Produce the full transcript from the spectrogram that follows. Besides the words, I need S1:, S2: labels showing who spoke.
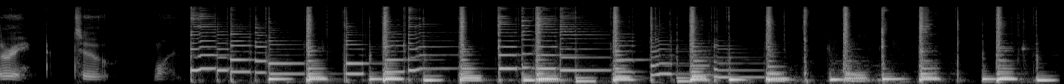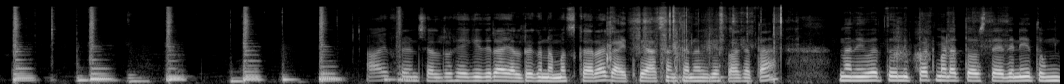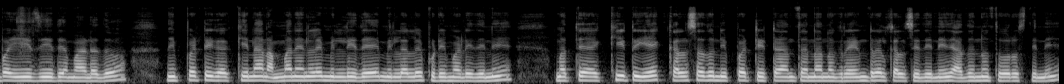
S1: three, two, one.
S2: Hi friends ಎಲ್ಲರೂ ಹೇಗಿದ್ದೀರಾ? ಎಲ್ರಿಗೂ ನಮಸ್ಕಾರ. ಗಾಯತ್ರಿ ಹಾಸನ್ ಚಾನಲ್ಗೆ ಸ್ವಾಗತ. ನಾನು ಇವತ್ತು ನಿಪ್ಪಟ್ಟು ಮಾಡೋದು ತೋರಿಸ್ತಾ ಇದ್ದೀನಿ. ತುಂಬ ಈಸಿ ಇದೆ ಮಾಡೋದು. ನಿಪ್ಪಟ್ಟಿಗೆ ಅಕ್ಕಿನ ನಮ್ಮ ಮನೆಯಲ್ಲೇ ಮಿಲ್ಲಿದೆ. ಮಿಲ್ಲಲ್ಲೇ ಪುಡಿ ಮಾಡಿದ್ದೀನಿ. ಮತ್ತು ಅಕ್ಕಿಟ್ಟು ಹೇಗೆ ಕಲಸೋದು ನಿಪ್ಪಟ್ಟಿಟ್ಟ ಅಂತ ನಾನು ಗ್ರೈಂಡ್ರಲ್ಲಿ ಕಲಿಸಿದ್ದೀನಿ, ಅದನ್ನು ತೋರಿಸ್ತೀನಿ.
